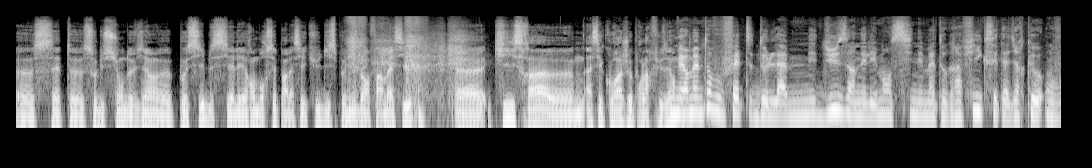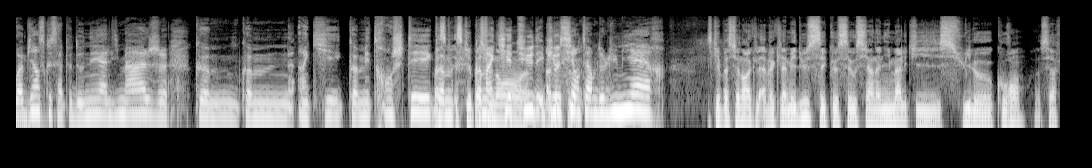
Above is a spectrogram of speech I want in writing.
euh, cette solution devient possible, si elle est remboursée par la Sécu, disponible en pharmacie, qui sera assez courageux pour la refuser. En Mais en même temps, vous faites de la méduse un élément cinématographique, c'est-à-dire qu'on voit bien ce que ça peut donner à l'image comme comme inquiet, comme étrangeté, bah, comme, ce inquiétude, et puis aussi en termes de lumière. Ce qui est passionnant avec, la méduse, c'est que c'est aussi un animal qui suit le courant. C'est-à-dire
